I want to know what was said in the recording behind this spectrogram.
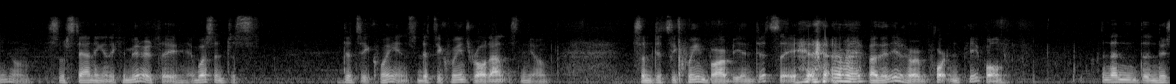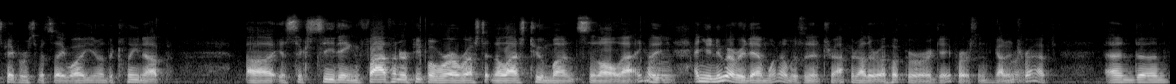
you know, some standing in the community. It wasn't just ditzy queens. Ditzy queens rolled out, you know, some ditzy queen Barbie and ditzy. Mm-hmm. but these are important people. And then the newspapers would say, well, you know, the cleanup uh, is succeeding. 500 people were arrested in the last two months and all that. You know, mm-hmm. And you knew every damn one of them was in a trap, either a hooker or a gay person got entrapped. And um,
